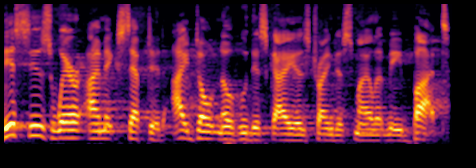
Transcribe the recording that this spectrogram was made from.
this is where I'm accepted. I don't know who this guy is trying to smile at me, but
